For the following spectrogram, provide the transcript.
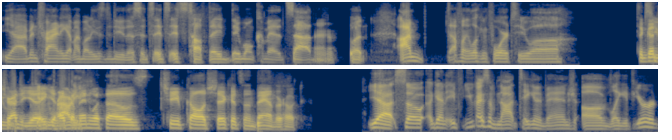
Yeah, I've been trying to get my buddies to do this. It's it's it's tough. They they won't commit. It's sad, Yeah. but I'm definitely looking forward to. uh It's a good strategy. You, you hook them in with those cheap college tickets, and bam, they're hooked. Yeah, so again, if you guys have not taken advantage of like if you're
